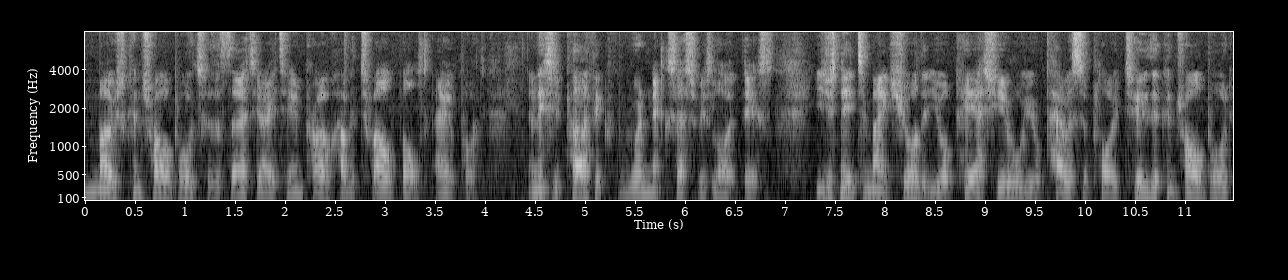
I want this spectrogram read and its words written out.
Most control boards for the 3018 Pro have a 12 volt output. And this is perfect for running accessories like this. You just need to make sure that your PSU or your power supply to the control board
